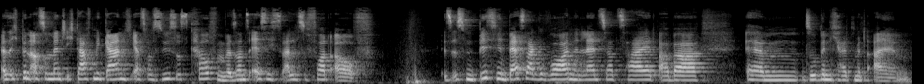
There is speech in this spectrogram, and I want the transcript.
also ich bin auch so ein Mensch, ich darf mir gar nicht erst was Süßes kaufen, weil sonst esse ich es alles sofort auf. Es ist ein bisschen besser geworden in letzter Zeit, aber ähm, so bin ich halt mit allem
